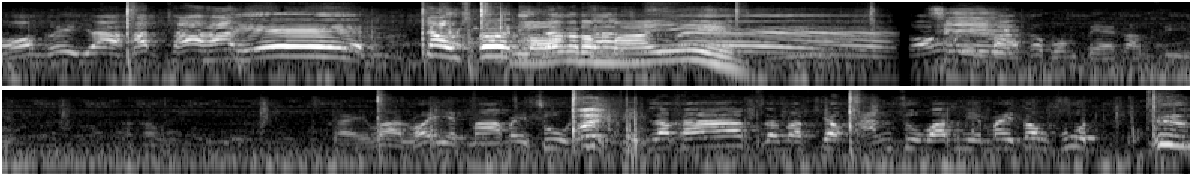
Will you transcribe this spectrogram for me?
ร้องเฮ้ยอยาฮัดชาฮาเฮเจ้าเชิดกแล้วคบร้องทำไมสองหมื่นบาทครับผมแปรคำฟรีนะครับผม ใครว่าร้อยเอ็ดมาไม่สู้เฮ้ยผิดแล้วครับสำหรับเจ้าอันสุวรรณนี่ไม่ต้องพูดถึง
